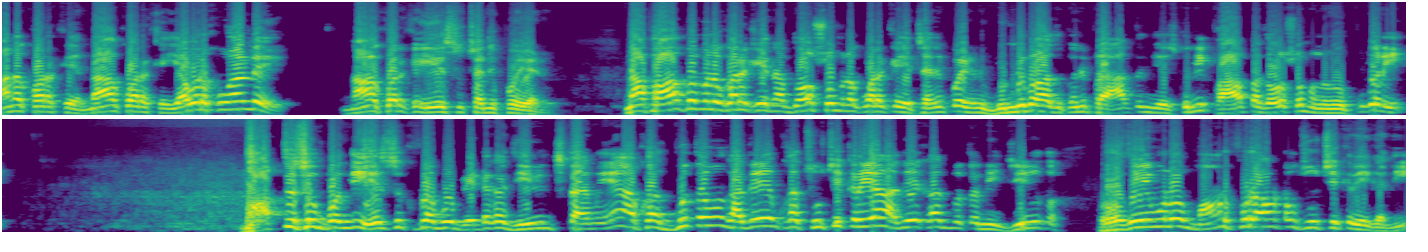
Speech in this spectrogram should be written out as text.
మన కొరకే నా కొరకే ఎవరికి వాళ్ళే? నా కొరకే యేసు చనిపోయాడు. నా పాపముల కొరకే నా దోషముల కొరకే చనిపోయిన గుండె బాదుకొని ప్రార్థన చేసుకుని పాప దోషములను ఒప్పుకొని బాప్తిసం పొంది యేసుకు ప్రభు బిడ్డగా జీవించడమే ఒక అద్భుతం అదే ఒక సూచక్రియ అదే ఒక అద్భుతం. నీ జీవితం హృదయంలో మార్పు రావటం సూచక్రియ కానీ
